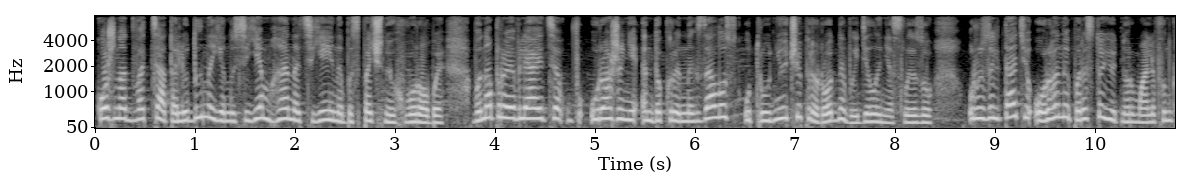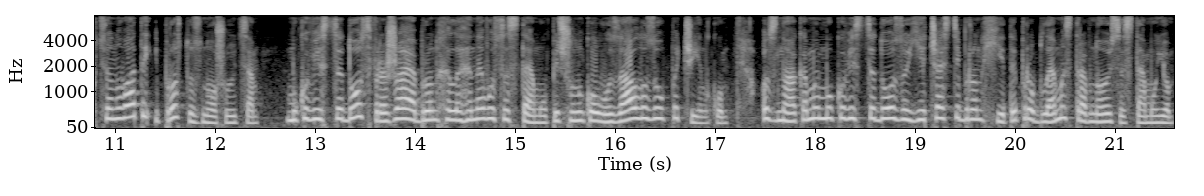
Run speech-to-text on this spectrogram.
Кожна двадцята людина є носієм гена цієї небезпечної хвороби. Вона проявляється в ураженні ендокринних залоз, утруднюючи природне виділення слизу. У результаті органи перестають нормально функціонувати і просто зношуються. Муковісцидоз вражає бронхолегеневу систему, підшлункову залозу, печінку. Ознаками муковісцидозу є часті бронхіти, проблеми з травною системою.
